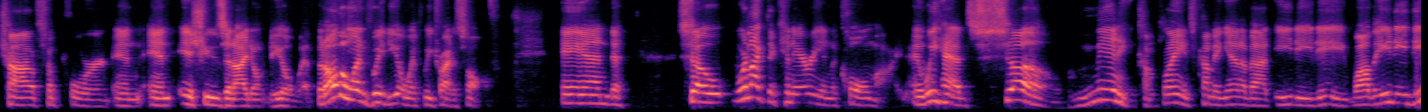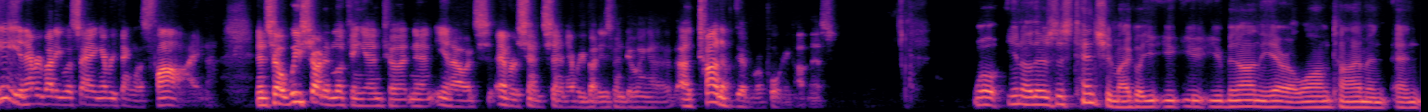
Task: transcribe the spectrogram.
child support and, and issues that I don't deal with, but all the ones we deal with, we try to solve. And so we're like the canary in the coal mine. And we had so many complaints coming in about EDD, while the EDD and everybody was saying everything was fine. And so we started looking into it, and then, you know, it's ever since then everybody's been doing a, a ton of good reporting on this. Well, you know, there's this tension, Michael. You you you've been on the air a long time, and and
